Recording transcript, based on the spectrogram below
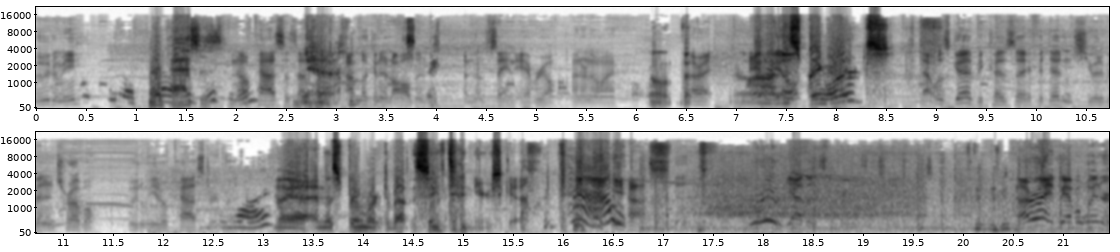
Oodlemi. No passes. No passes. I'm, Yeah. I'm looking at Alden. And I'm saying Abriel. I don't know why. Well, the, All right. ah, the spring works. That was good because uh, if it didn't, she would have been in trouble. Oodlemi would have passed her. but- What? Oh yeah, and the spring worked about the same ten years ago. yeah. Woo! Yeah, the spring hasn't changed much. All right, we have a winner.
